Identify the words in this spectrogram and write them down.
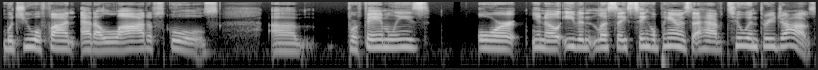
which you will find at a lot of schools um, for families or, you know, even let's say single parents that have two and three jobs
